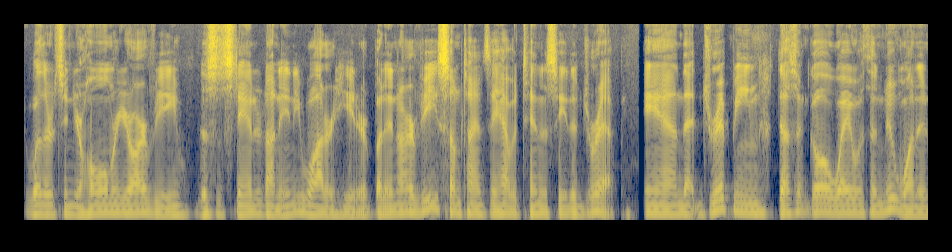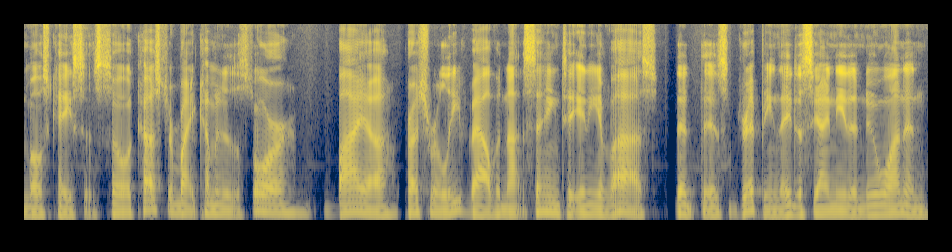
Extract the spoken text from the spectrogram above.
whether it's in your home or your RV. This is standard on any water heater, but in RV, sometimes they have a tendency to drip. And that dripping doesn't go away with a new one in most cases. So a customer might come into the store, buy a pressure relief valve, and not saying to any of us that it's dripping. They just say, I need a new one. And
